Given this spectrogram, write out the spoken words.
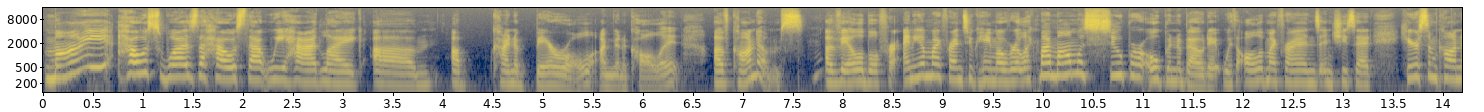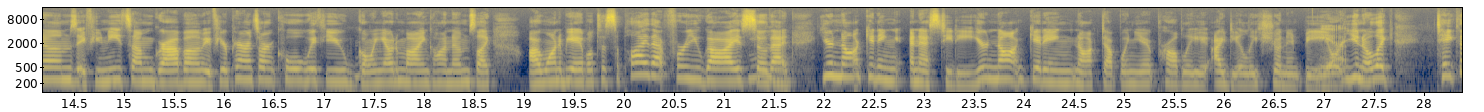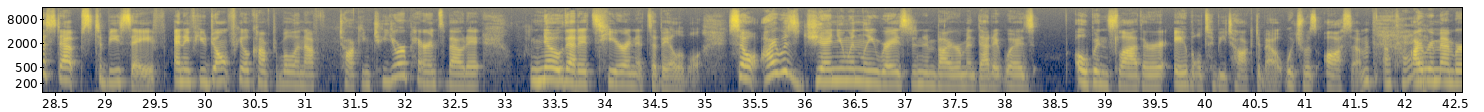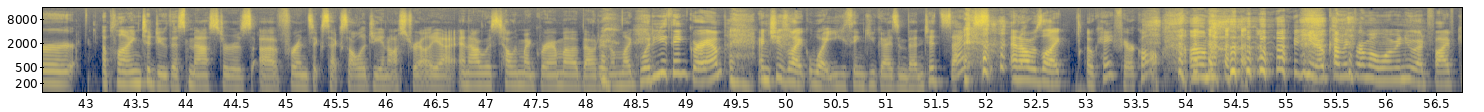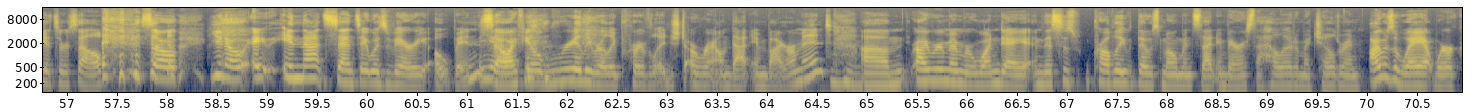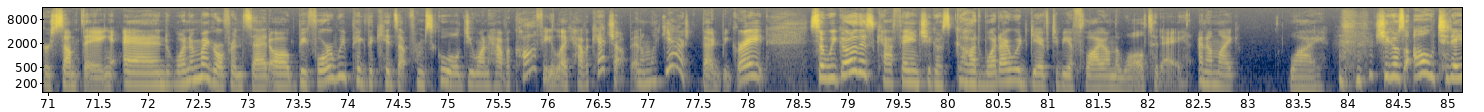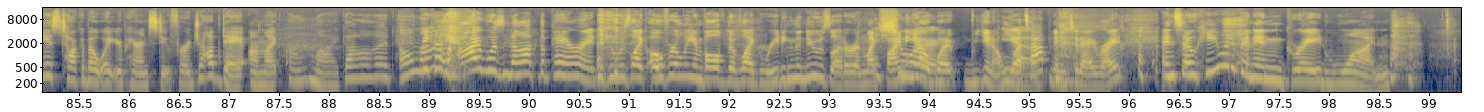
my house was the house that we had like um, a kind of barrel, I'm going to call it, of condoms available for any of my friends who came over. Like my mom was super open about it with all of my friends and she said, "Here's some condoms. If you need some, grab them. If your parents aren't cool with you going out and buying condoms, like I want to be able to supply that for you guys so that you're not getting an STD. You're not getting knocked up when you probably ideally shouldn't be or you know, like take the steps to be safe. And if you don't feel comfortable enough talking to your parents about it, know that it's here and it's available. So I was genuinely raised in an environment that it was open slather able to be talked about which was awesome Okay. i remember applying to do this master's of forensic sexology in australia and i was telling my grandma about it i'm like what do you think graham and she's like what you think you guys invented sex and i was like okay fair call um, you know, coming from a woman who had five kids herself. So, you know, in that sense, it was very open. So I feel really, really privileged around that environment. Um, I remember one day, and this is probably those moments that embarrass the hell out of my children. I was away at work or something, and one of my girlfriends said, Oh, before we pick the kids up from school, do you want to have a coffee? Like, have a catch up? And I'm like, Yeah, that'd be great. So we go to this cafe, and she goes, God, what I would give to be a fly on the wall today. And I'm like, why? she goes, oh, today is talk about what your parents do for a job day. I'm like, oh my God. Oh my. Because I was not the parent who was like overly involved of like reading the newsletter and like finding Sure. out what, you know, what's happening today, right? and so he would have been in grade one.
